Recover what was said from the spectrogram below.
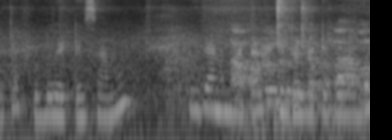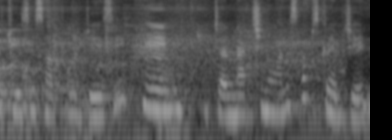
అయితే ఫుడ్ పెట్టేసాము. ఇదనమాట ఈరోజు బ్లాగ్ చూసి సపోర్ట్ చేసి నచ్చిన వాళ్ళు సబ్స్క్రైబ్ చేయండి.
